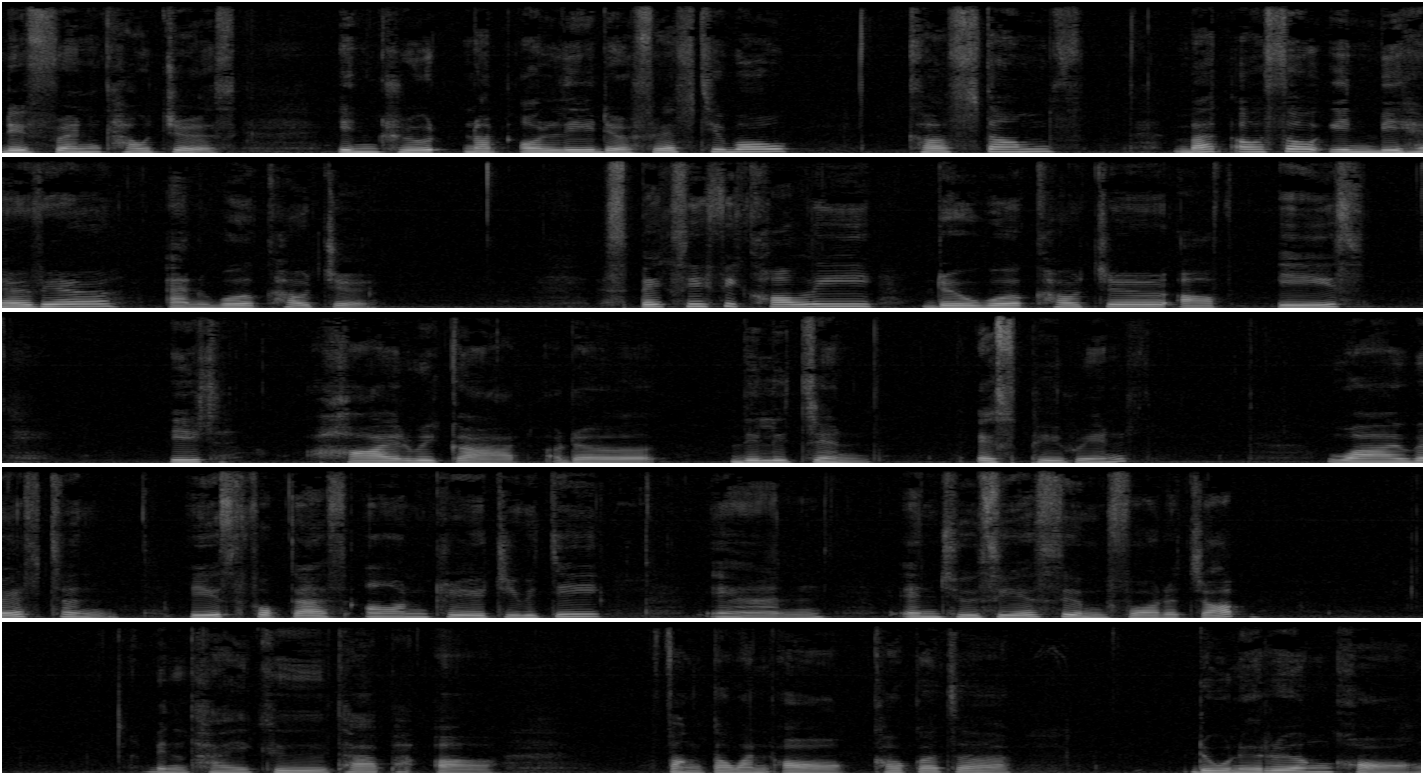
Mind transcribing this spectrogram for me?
Different cultures include not only the festival, customs, but also in behavior and work culture. Specifically, the work culture of East is high regard the diligent experience, while Western is focused on creativity and enthusiasm for the job เป็นไทยคือถ้าฝั่งตะวันออกเขาก็จะดูในเรื่องของ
